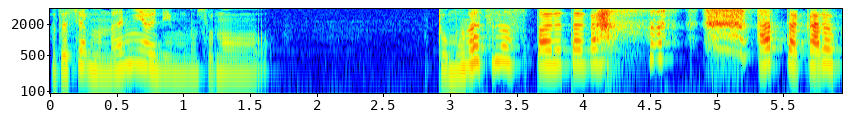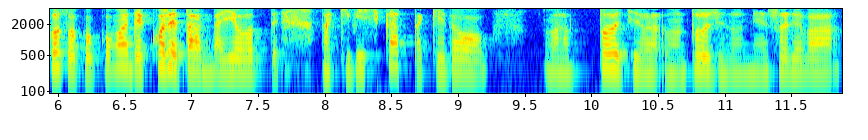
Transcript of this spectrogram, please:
私はもう何よりもその、友達のスパルタが あったからこそここまで来れたんだよって、まあ厳しかったけど、まあ当時は、当時のね、それは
